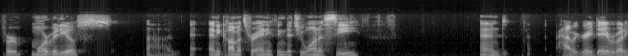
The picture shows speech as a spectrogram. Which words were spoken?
for more videos. Uh, any comments for anything that you want to see. And have a great day, everybody.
